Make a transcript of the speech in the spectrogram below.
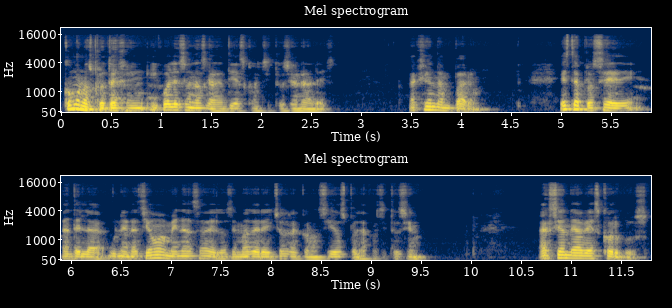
¿Cómo nos protegen y cuáles son las garantías constitucionales? Acción de amparo. Esta procede ante la vulneración o amenaza de los demás derechos reconocidos por la Constitución. Acción de habeas corpus.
